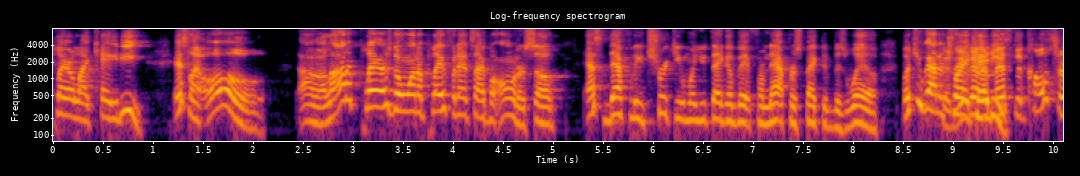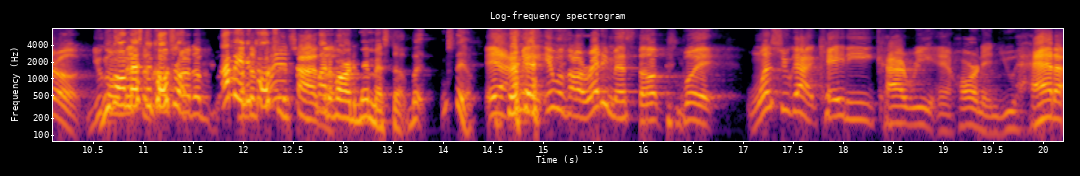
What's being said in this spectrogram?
player like KD. It's like, oh, a lot of players don't want to play for that type of owner. So that's definitely tricky when you think of it from that perspective as well. But you got to trade KD. you're gonna KD. mess the culture up. You, You gonna mess the culture up. the- I mean, of the culture might have already been messed up, but still. Yeah, I mean, it was already messed up, but once you got KD, Kyrie, and Harden, you had an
